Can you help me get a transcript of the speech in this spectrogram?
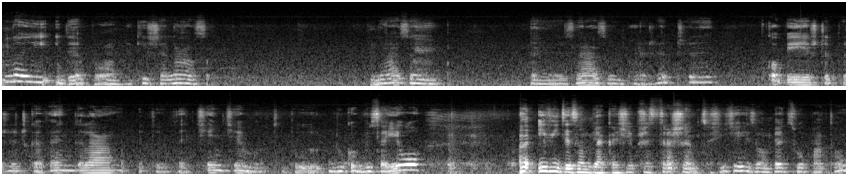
No i idę po jakieś żelazo. Znalazłem E, znalazłem parę rzeczy. Kopię jeszcze troszeczkę węgla. Tutaj cięcie, bo to długo by zajęło. I widzę zombiaka, się przestraszyłem, co się dzieje. Zombiak z łopatą,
